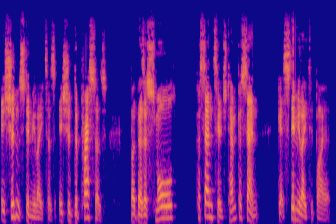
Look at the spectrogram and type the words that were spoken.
It shouldn't stimulate us, it should depress us. But there's a small percentage, 10%, get stimulated by it.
